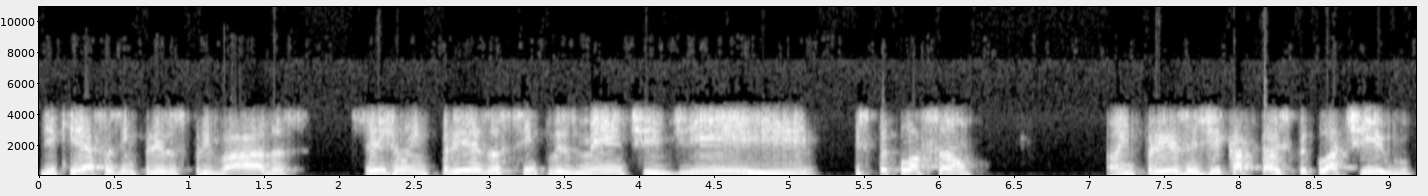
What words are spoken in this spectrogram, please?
de que essas empresas privadas sejam empresas simplesmente de especulação, empresas de capital especulativo,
